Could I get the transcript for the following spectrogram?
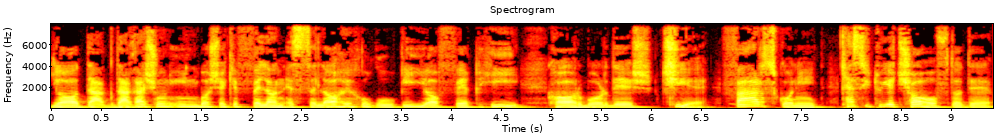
یا دقدقشون این باشه که فلان اصطلاح حقوقی یا فقهی کاربردش چیه. فرض کنید کسی توی چاه افتاده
